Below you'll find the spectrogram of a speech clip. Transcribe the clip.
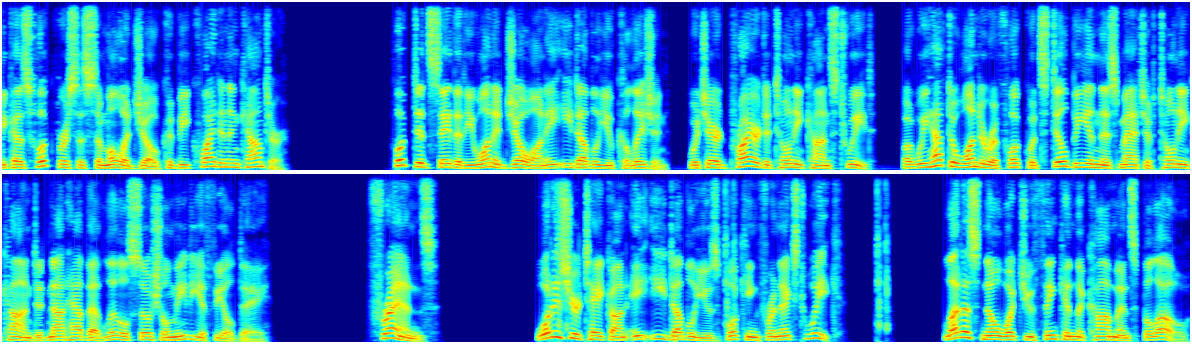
because Hook versus Samoa Joe could be quite an encounter. Hook did say that he wanted Joe on AEW Collision, which aired prior to Tony Khan's tweet, but we have to wonder if Hook would still be in this match if Tony Khan did not have that little social media field day. Friends, what is your take on AEW's booking for next week? Let us know what you think in the comments below.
